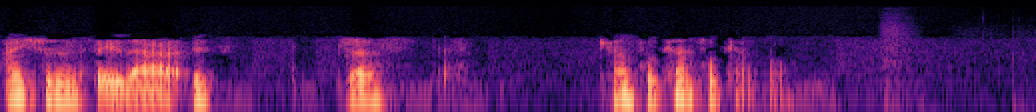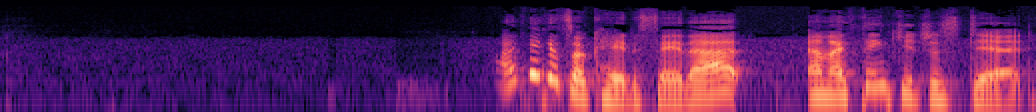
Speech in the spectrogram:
I shouldn't say that. It's just cancel, cancel, cancel. I think it's okay to say that, and I think you just did.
